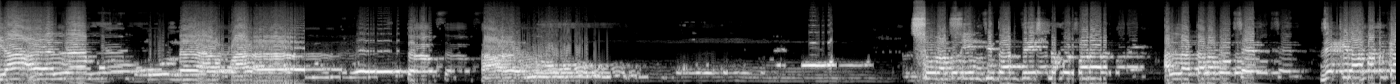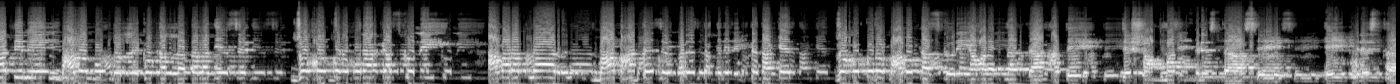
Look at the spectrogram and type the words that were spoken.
ইয়ালামুনা মা তাফআলুন সূরাতুল ইনফিতার 30 নম্বর কিরামান কাতিবিন ভালো মন্দ লেখক আল্লাহ তাআলা দিয়েছেন যখন কোনো গুনাহ কাজ করি, আমার আপনার বাম হাতে যে ফেরেশতা তিনি লিখতে থাকে, যখন কোনো ভালো কাজ করি, আমার আপনার ডান হাতে যে সম্মানী ফেরেশতা আছে, এই ফেরেশতা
